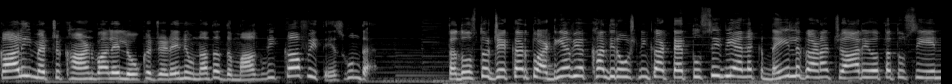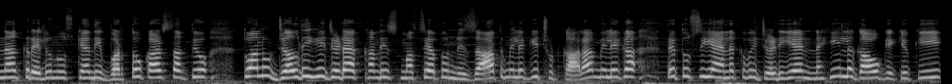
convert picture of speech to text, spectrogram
ਕਾਲੀ ਮਿਰਚ ਖਾਣ ਵਾਲੇ ਲੋਕ ਜਿਹੜੇ ਨੇ ਉਹਨਾਂ ਦਾ ਦਿਮਾਗ ਵੀ ਕਾਫੀ ਤੇਜ਼ ਹੁੰਦਾ ਹੈ। ਤਾਂ ਦੋਸਤੋ, ਜੇਕਰ ਤੁਹਾਡੀਆਂ ਵੀ ਅੱਖਾਂ ਦੀ ਰੋਸ਼ਨੀ ਘੱਟ ਹੈ, ਤੁਸੀਂ ਵੀ ਐਨਕ ਨਹੀਂ ਲਗਾਉਣਾ ਚਾਹ ਰਹੇ ਹੋ, ਤਾਂ ਤੁਸੀਂ ਇਹਨਾਂ ਘਰੇਲੂ ਨੁਸਖਿਆਂ ਦੀ ਵਰਤੋਂ ਕਰ ਸਕਦੇ ਹੋ। ਤੁਹਾਨੂੰ ਜਲਦੀ ਹੀ ਜਿਹੜਾ ਅੱਖਾਂ ਦੀ ਸਮੱਸਿਆ ਤੋਂ ਨਿਜਾਤ ਮਿਲੇਗੀ, ਛੁਟਕਾਰਾ ਮਿਲੇਗਾ ਤੇ ਤੁਸੀਂ ਐਨਕ ਵੀ ਜਿਹੜੀ ਹੈ ਨਹੀਂ ਲਗਾਓਗੇ ਕਿਉਂਕਿ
